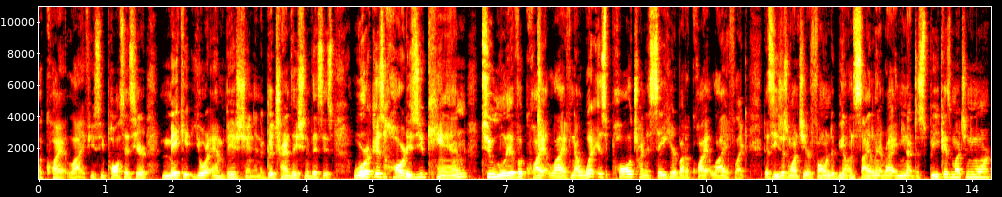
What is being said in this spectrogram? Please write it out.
a quiet life. You see, Paul says here, make it your ambition. And a good translation of this is work as hard as you can to live a quiet life. Now, what is Paul trying to say here about a quiet life? Like, does he just want your phone to be on silent, right? And you not to speak as much anymore?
